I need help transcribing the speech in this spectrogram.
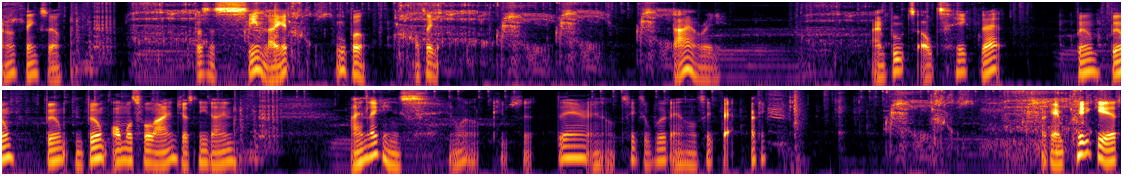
I don't think so. Doesn't seem like it. Ooh, bow. I'll take it. Die already. Iron boots, I'll take that. Boom, boom, boom, and boom. Almost full iron, just need iron. Iron leggings. Know what, I'll keep it there, and I'll take the wood, and I'll take that. Okay. Okay, I'm pretty good.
